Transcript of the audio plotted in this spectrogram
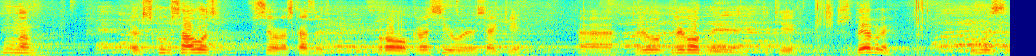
Ну, нам экскурсовод все рассказывает про красивые всякие природные такие шедевры. Мы с...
